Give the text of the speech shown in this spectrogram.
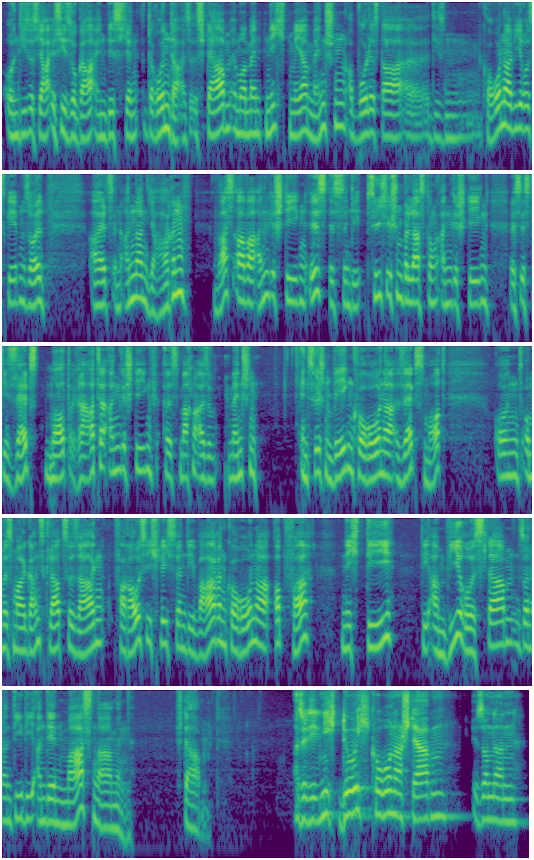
und dieses Jahr ist sie sogar ein bisschen drunter. Also es sterben im Moment nicht mehr Menschen, obwohl es da äh, diesen Coronavirus geben soll, als in anderen Jahren. Was aber angestiegen ist, es sind die psychischen Belastungen angestiegen, es ist die Selbstmordrate angestiegen. Es machen also Menschen inzwischen wegen Corona Selbstmord. Und um es mal ganz klar zu sagen, voraussichtlich sind die wahren Corona-Opfer nicht die, die am Virus sterben, sondern die, die an den Maßnahmen sterben. Also die nicht durch Corona sterben, sondern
